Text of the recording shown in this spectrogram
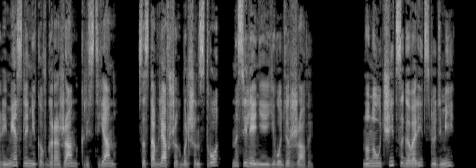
ремесленников, горожан, крестьян, составлявших большинство населения его державы. Но научиться говорить с людьми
